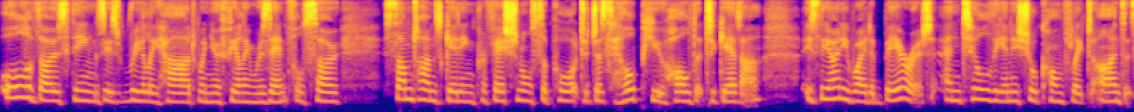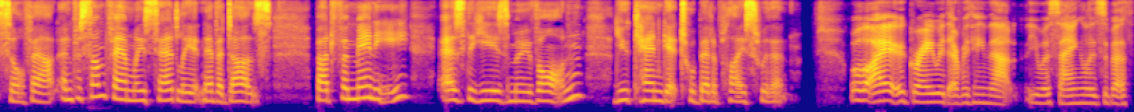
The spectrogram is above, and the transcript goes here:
All of those things is really hard when you're feeling resentful. So sometimes getting professional support to just help you hold it together is the only way to bear it until the initial conflict irons itself out. And for some families, sadly, it never does. But for many, as the years move on, you can get to a better place with it. Well, I agree with everything that you were saying, Elisabeth.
